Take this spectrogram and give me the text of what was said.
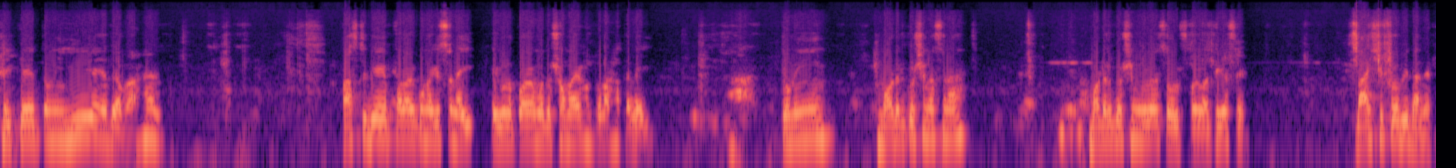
থেকে তুমি ইয়ে যাবা হ্যাঁ? ফার্স্ট দিয়ে পড়ার কোনো কিছু নাই, এগুলো পড়ার মতো সময় এখন তোমার হাতে নেই। তুমি মডেল কোশ্চেন আছে না? মডেল কোশ্চেনগুলো সলভ করবা, ঠিক আছে? বাইশে প্রবিধানের।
